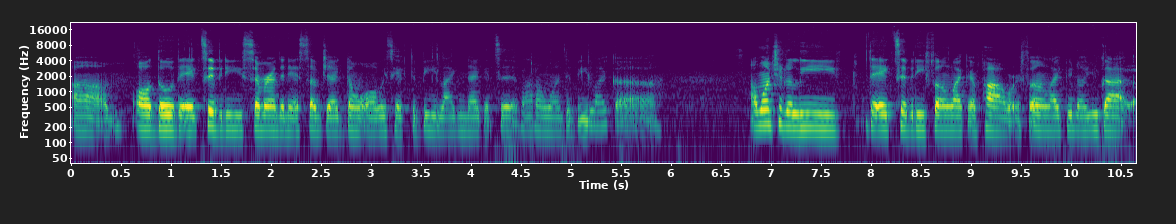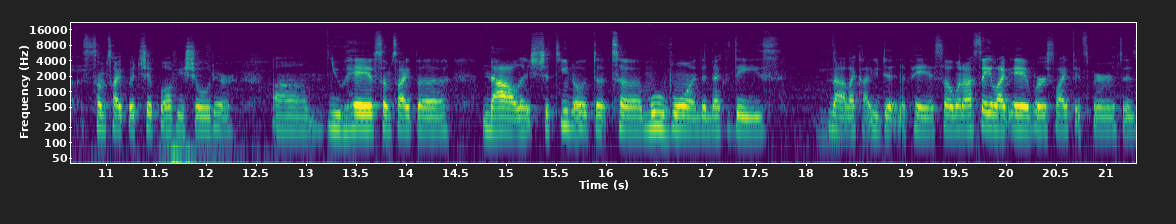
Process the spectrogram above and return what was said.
Um, although the activities surrounding that subject don't always have to be like negative. I don't want it to be like a. I want you to leave the activity feeling like empowered, feeling like you know you got some type of chip off your shoulder. Um, you have some type of knowledge to you know to, to move on the next days, not like how you did in the past. So when I say like adverse life experiences,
